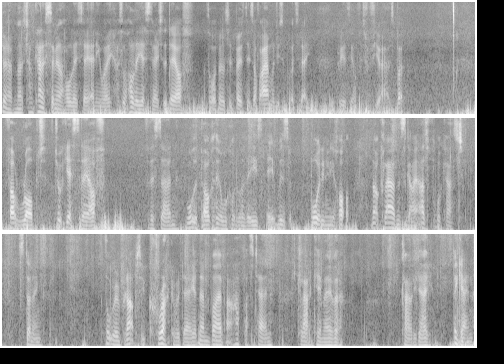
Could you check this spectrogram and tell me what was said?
Don't have much. I'm kind of semi on holiday today anyway. I was on holiday yesterday, took the day off. I thought I'd be able to both days off. I am going to do some work today. Be at the office for a few hours, but I felt robbed. Took yesterday off for the sun. Walked the dog. I think I recorded one of these. It was boilingly hot not cloud in the sky as forecast. Stunning. Thought we were in for an absolute crack of a day, and then by about half past ten, cloud came over. Cloudy day. Again.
